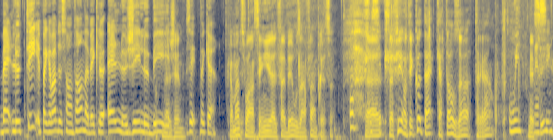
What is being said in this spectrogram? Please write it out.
ben, le T est pas capable de s'entendre avec le L, le G, le B. Imagine. C'est, fait que, Comment tu vas enseigner l'alphabet aux enfants après ça? Je Euh. Sophie, on t'écoute à 14h30. oui, Merci. merci.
